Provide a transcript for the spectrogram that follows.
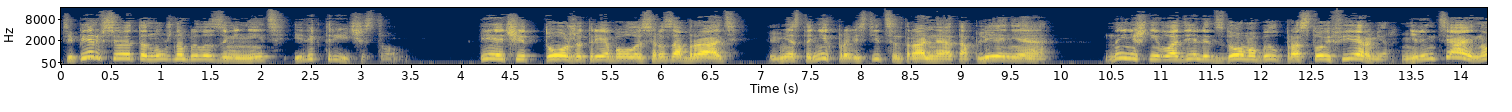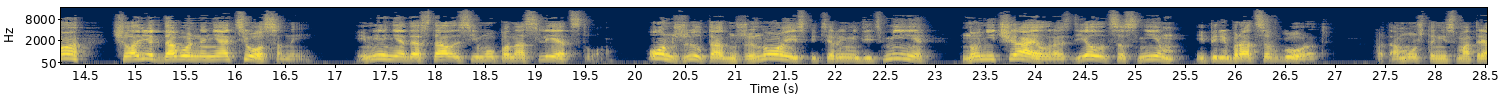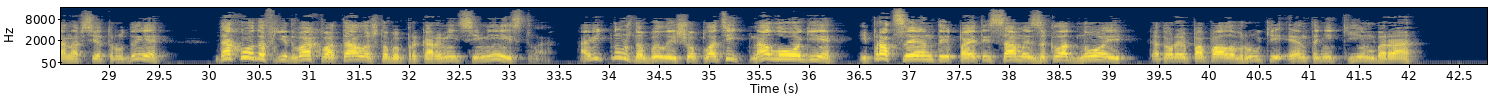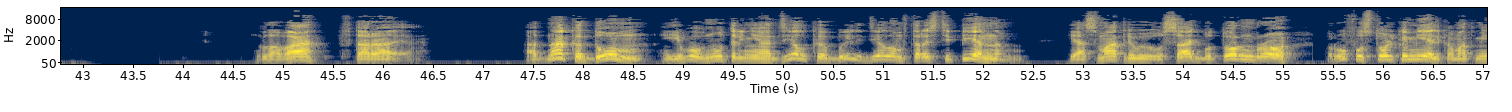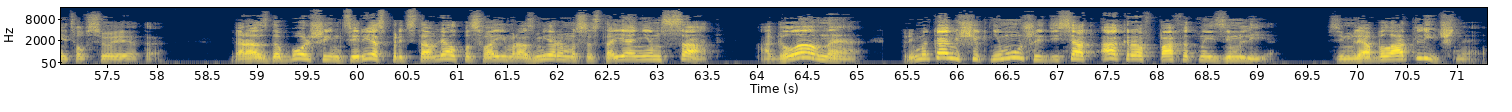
Теперь все это нужно было заменить электричеством. Печи тоже требовалось разобрать, и вместо них провести центральное отопление. Нынешний владелец дома был простой фермер, не лентяй, но человек довольно неотесанный. Имение досталось ему по наследству. Он жил там с женой и с пятерыми детьми, но не чаял разделаться с ним и перебраться в город, потому что, несмотря на все труды, доходов едва хватало, чтобы прокормить семейство, а ведь нужно было еще платить налоги и проценты по этой самой закладной, которая попала в руки Энтони Кимбера. Глава вторая Однако дом и его внутренняя отделка были делом второстепенным, и, осматривая усадьбу Торнбро, Руфус только мельком отметил все это. Гораздо больше интерес представлял по своим размерам и состояниям сад, а главное, примыкающий к нему 60 акров пахотной земли. Земля была отличная,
